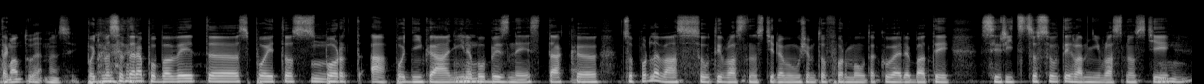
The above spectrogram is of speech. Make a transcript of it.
Pamatujeme si. Pojďme se teda pobavit, eh, spojit to hmm. sport a podnikání mm. nebo biznis, tak eh, co podle vás jsou ty vlastnosti, nebo můžeme to formou takové debaty si říct, co jsou ty hlavní vlastnosti, mm.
